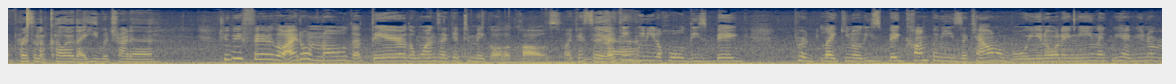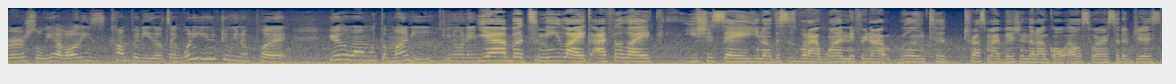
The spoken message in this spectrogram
a person of color that he would try to To be fair though, I don't know that they're the ones that get to make all the calls. Like I said, I think we need to hold these big like you know these big companies accountable you know what i mean like we have universal we have all these companies that's like what are you doing to put you're the one with the money you know what i mean Yeah, but to me, like I feel like you should say, you know, this is what I want. And if you're not willing to trust my vision, then I'll go elsewhere instead of just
